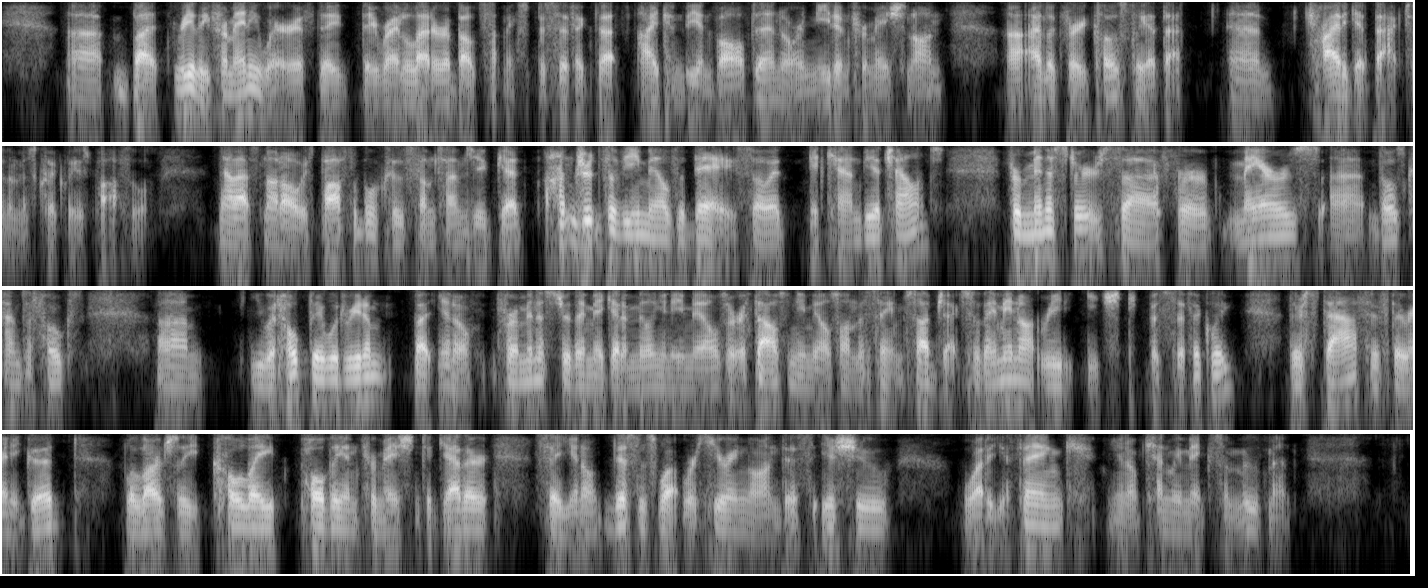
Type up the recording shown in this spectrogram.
Uh, but really, from anywhere, if they they write a letter about something specific that I can be involved in or need information on, uh, I look very closely at that and try to get back to them as quickly as possible. Now that's not always possible because sometimes you get hundreds of emails a day, so it, it can be a challenge. For ministers, uh, for mayors, uh, those kinds of folks, um, you would hope they would read them, but you know, for a minister, they may get a million emails or a thousand emails on the same subject, so they may not read each specifically. Their staff, if they're any good, will largely collate, pull the information together, say, you know, this is what we're hearing on this issue. What do you think? You know, can we make some movement?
